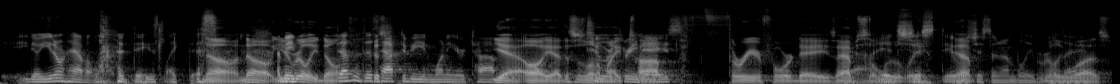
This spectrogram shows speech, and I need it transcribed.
you know you don't have a lot of days like this. no, no, you mean, really don't. Doesn't this, have to be in one of your top? Yeah, oh yeah, this is one of my three top days? three or four days. Yeah, Absolutely, It's just it Yep, was just an it unbelievable really day. was.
